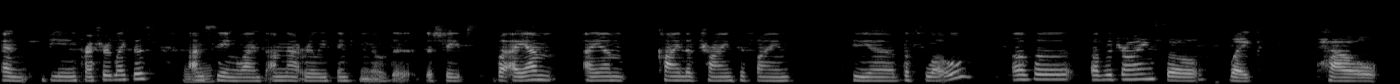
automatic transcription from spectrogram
and being pressured like this, I'm Mhm. seeing lines. I'm not really thinking of the the shapes, but I am I am kind of trying to find the uh, the flow of a of a drawing. So like how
